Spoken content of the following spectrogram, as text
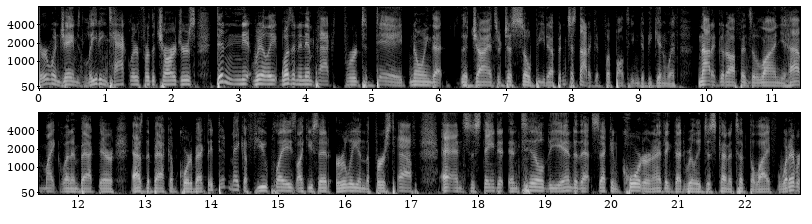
Derwin James, leading tackler for the Chargers, didn't really wasn't an impact for today, knowing that the Giants are just so beat up and just not a good football team to begin with. Not a good offensive line. You have Mike Glennon back there as the backup quarterback. They did make a few plays, like you said, early in the first half and sustained it until the end of that second quarter. And I think that really just kind of took the life. Whatever,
